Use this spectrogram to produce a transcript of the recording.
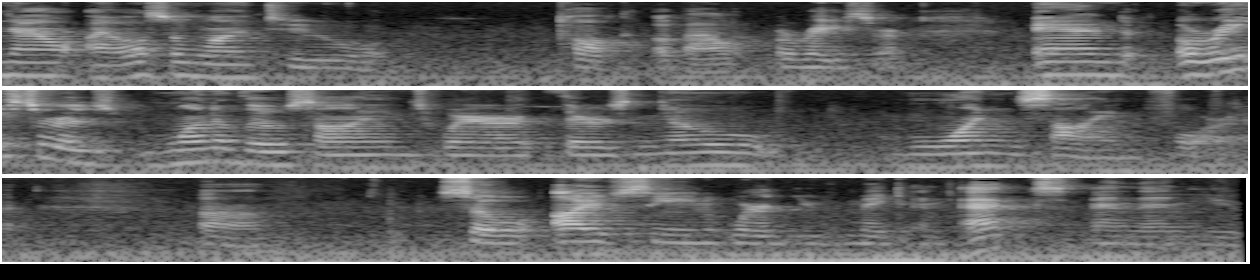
Now, I also wanted to talk about eraser. And eraser is one of those signs where there's no one sign for it. Um, so I've seen where you make an X and then you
